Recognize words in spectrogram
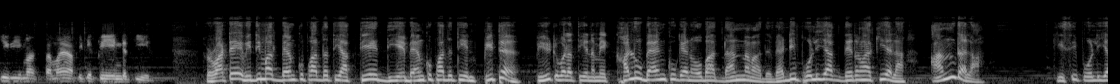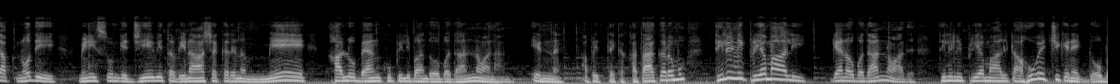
කිරීමක් තමයි අපිට පේන්න තියෙන්නේ. රටේ විධිමත් බැංකු පද්ධතියක් තියෙද්දී ඒ බැංකු පද්ධතියෙන් පිට පිටුවල තියෙන මේ කළු බැංකු ගැන ඔබ දන්නවද? වැඩි පොලියක් දෙනවා කියලා අන්දලා කිසි පොලියක් නොදී මිනිස්සුන්ගේ ජීවිත විනාශ කරන මේ කළු බැංකු පිළිබඳ ඔබ දන්නවනං එන්න අපිත් එක කතා කරමු. තිලිනි ප්‍රියමාලි ගැන ඔබ දන්නවාද? තිලිනි ප්‍රියමාලිට අහුවෙච්චි කෙනෙක් ඔබ?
